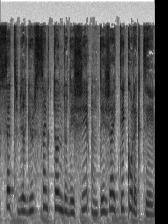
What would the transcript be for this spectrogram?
7,5 tonnes de déchets ont déjà été collectées.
